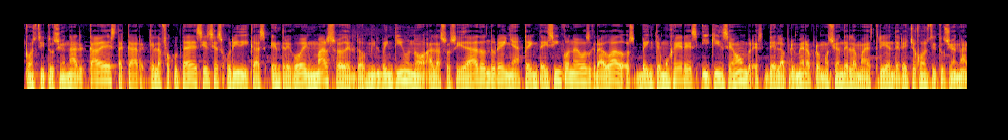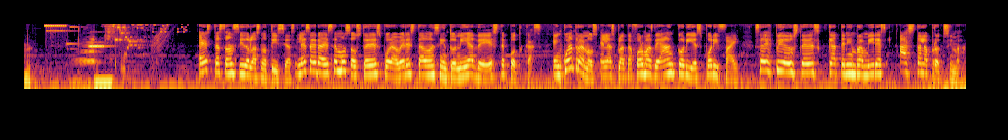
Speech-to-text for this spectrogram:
constitucional. Cabe destacar que la Facultad de Ciencias Jurídicas entregó en marzo del 2021 a la sociedad hondureña 35 nuevos graduados, 20 mujeres y 15 hombres de la primera promoción de la maestría en Derecho Constitucional. Estas han sido las noticias. Les agradecemos a ustedes por haber estado en sintonía de este podcast. Encuéntranos en las plataformas de Anchor y Spotify. Se despide de ustedes Catherine Ramírez. Hasta la próxima.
